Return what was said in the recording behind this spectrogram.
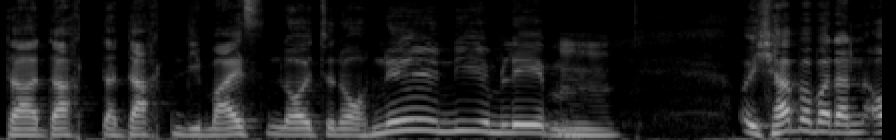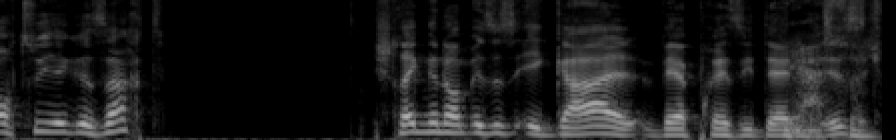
Da, dacht, da dachten die meisten Leute noch, nee, nie im Leben. Mhm. Ich habe aber dann auch zu ihr gesagt, streng genommen ist es egal, wer Präsident ja, ist,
